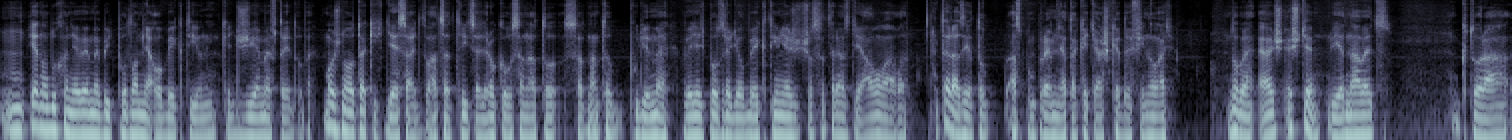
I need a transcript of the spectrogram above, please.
mm, Jednoducho nevieme byť podľa mňa objektívni, keď žijeme v tej dobe. Možno o takých 10, 20, 30 rokov sa na to, sa na to budeme vedieť pozrieť objektívne, že čo sa teraz dialo, ale teraz je to aspoň pre mňa také ťažké definovať. Dobre, a ešte jedna vec, ktorá,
